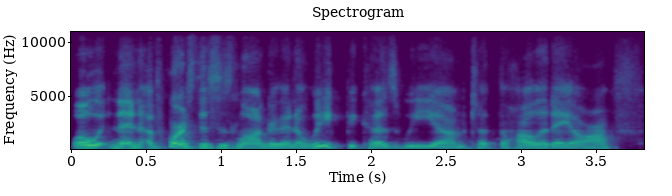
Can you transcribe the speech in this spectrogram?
Well, and of course, this is longer than a week because we um, took the holiday off.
